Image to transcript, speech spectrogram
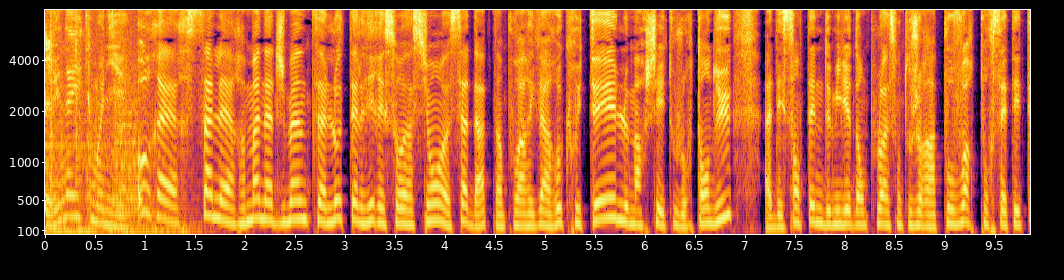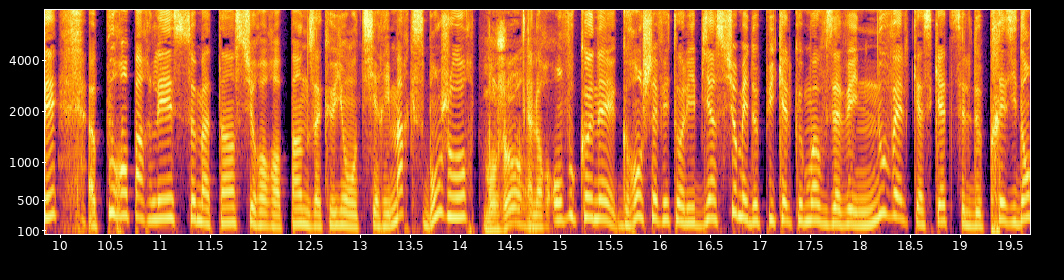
Lénaïque Monnier. Horaire, salaire, management, l'hôtellerie-restauration euh, s'adapte hein, pour arriver à recruter. Le marché est toujours tendu. Euh, Des centaines de milliers d'emplois sont toujours à pourvoir pour cet été. Euh, Pour en parler ce matin sur Europe 1, nous accueillons Thierry Marx. Bonjour. Bonjour. Alors, on vous connaît, grand chef étoilé, bien sûr, mais depuis quelques mois, vous avez une nouvelle casquette, celle de président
